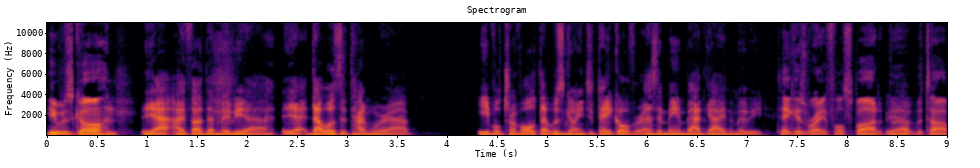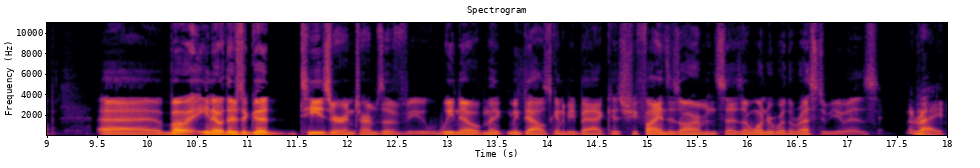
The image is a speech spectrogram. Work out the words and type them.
he was gone. yeah, I thought that maybe uh yeah that was the time where uh, Evil Travolta was going to take over as the main bad guy in the movie. take his rightful spot at the, Yeah. the top. Uh, but you know, there's a good teaser in terms of we know Mc- McDowell's going to be back because she finds his arm and says, "I wonder where the rest of you is." Right.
